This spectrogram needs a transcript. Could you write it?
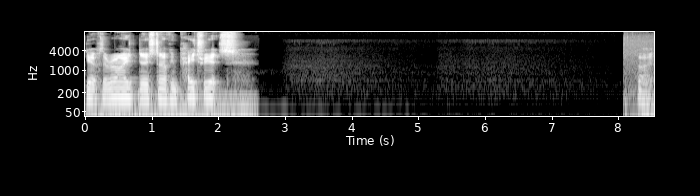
Get up the ride. No starving patriots. Right.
